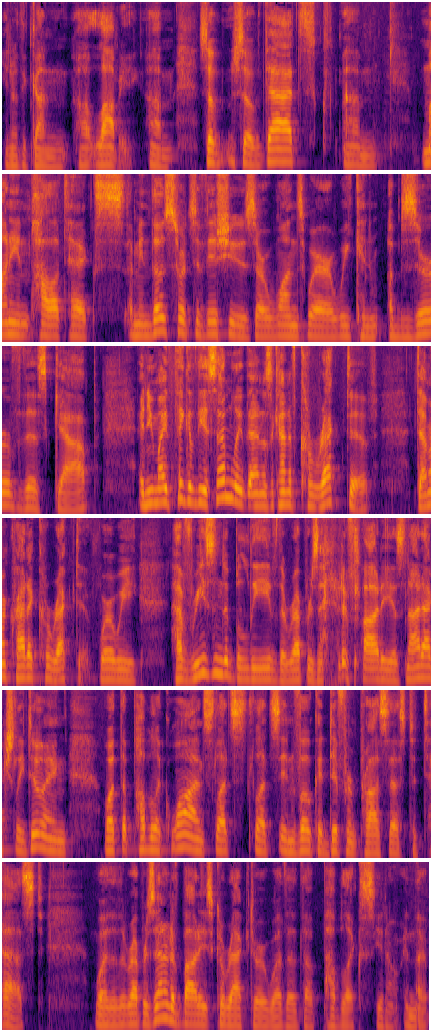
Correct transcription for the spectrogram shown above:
you know the gun uh, lobby. Um, so so that's um, money in politics. I mean, those sorts of issues are ones where we can observe this gap. And you might think of the assembly then as a kind of corrective, democratic corrective, where we have reason to believe the representative body is not actually doing what the public wants. Let's let's invoke a different process to test whether the representative body is correct or whether the public's, you know, in the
